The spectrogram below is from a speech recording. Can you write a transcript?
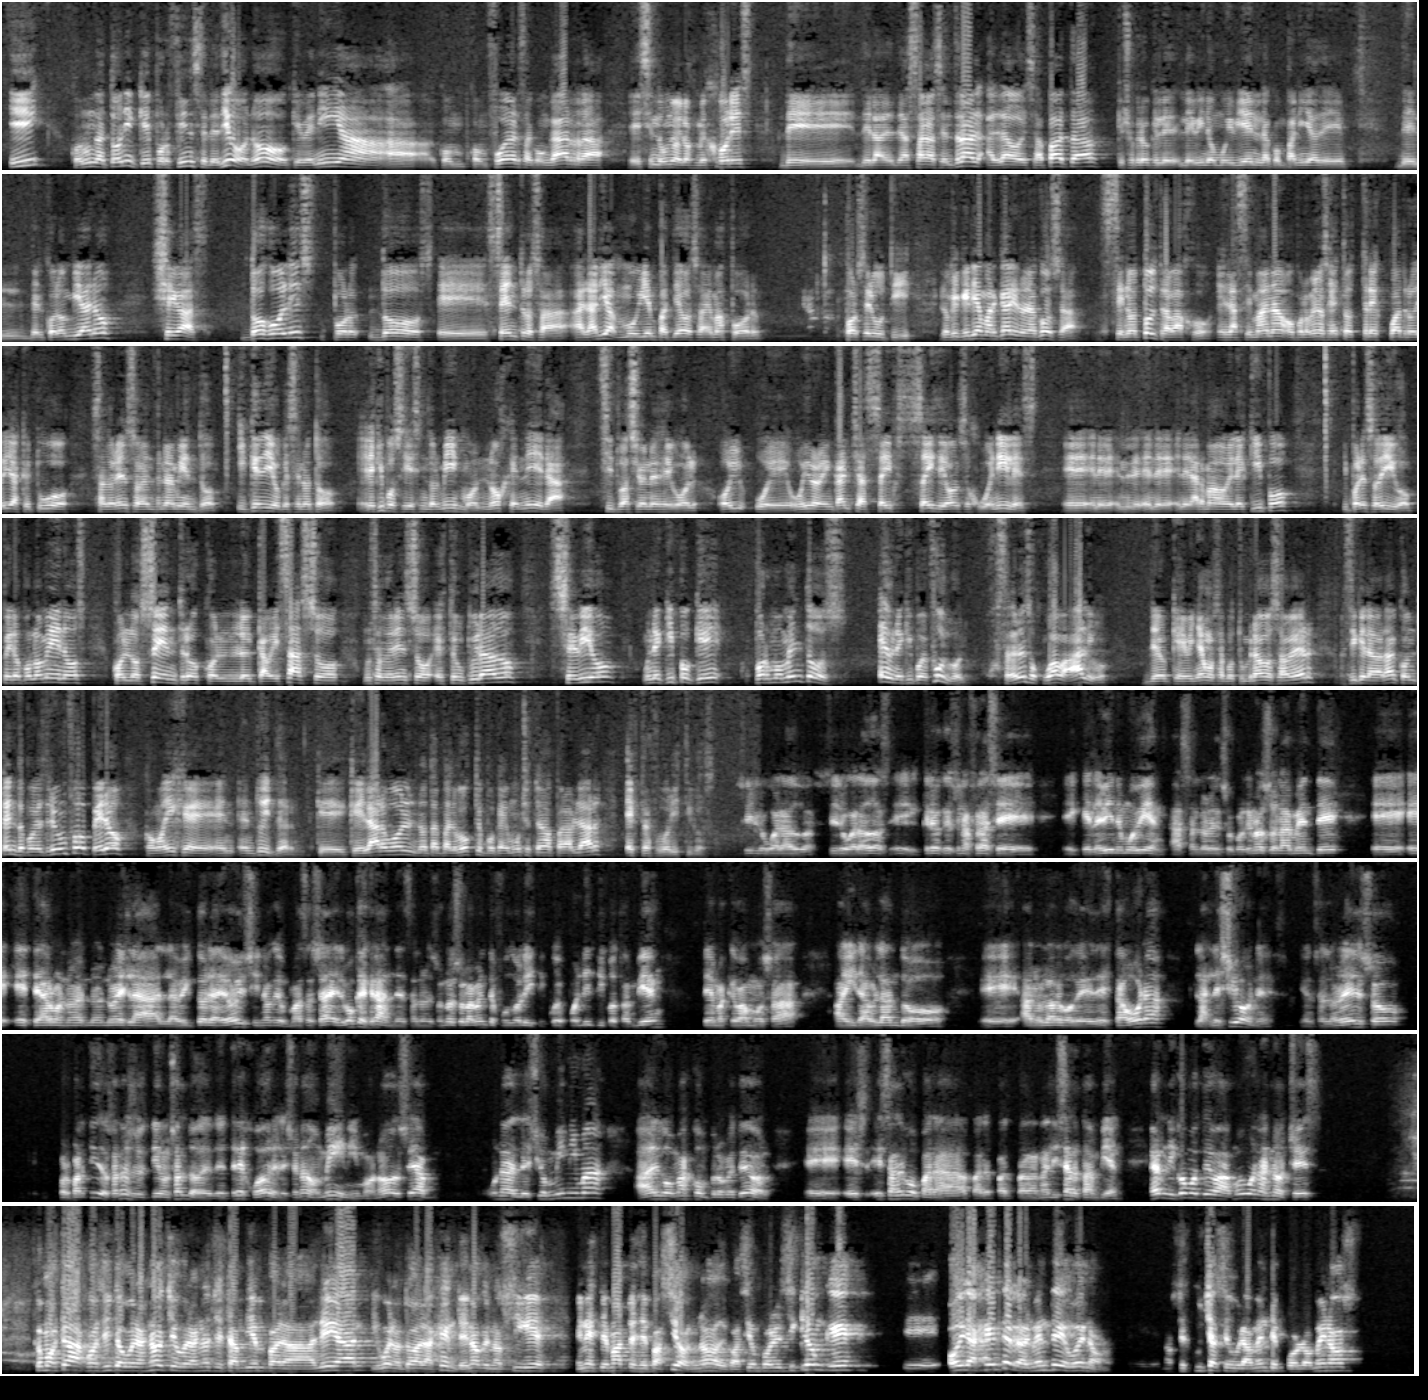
y con un Gatoni que por fin se le dio, ¿no? Que venía con, fuerza, con garra, eh, siendo uno de los mejores de, la, saga central, al lado de Zapata, que yo creo que le, vino muy bien la compañía de, del, colombiano. Llegas dos goles por dos eh, centros al área, muy bien pateados además por, por Ceruti. Lo que quería marcar era una cosa, se notó el trabajo en la semana, o por lo menos en estos 3-4 días que tuvo San Lorenzo de entrenamiento. ¿Y qué digo que se notó? El equipo sigue siendo el mismo, no genera situaciones de gol. Hoy eh, hubieron en cancha 6, de 11 juveniles eh, en, el, armado del equipo, y por eso digo, pero por lo menos con los centros, con el cabezazo, un San Lorenzo estructurado, se vio un equipo que por momentos era un equipo de fútbol. San Lorenzo jugaba algo. De lo que veníamos acostumbrados a ver. Así que la verdad, contento por el triunfo, pero como dije en, Twitter, que, el árbol no tapa el bosque porque hay muchos temas para hablar extrafutbolísticos. Sin lugar a dudas, sin lugar a dudas. Eh, creo que es una frase eh, que le viene muy bien a San Lorenzo, porque no solamente eh, e, este árbol no, es la, victoria de hoy, sino que más allá, el bosque es grande en San Lorenzo, no es solamente futbolístico, es político también, temas que vamos a, ir hablando a lo largo de esta hora, las lesiones, en San Lorenzo, por partido, San Lorenzo tiene un saldo de, tres jugadores lesionados mínimo, ¿no? O sea, una lesión mínima a algo más comprometedor. Eh, es, algo para, para, analizar también. Ernie, ¿cómo te va? Muy buenas noches. ¿Cómo estás, Juancito? Buenas noches. Buenas noches también para Lean y bueno, toda la gente, ¿no? Que nos sigue en este martes de pasión, ¿no? De pasión por el ciclón, que eh, hoy la gente realmente, bueno, eh, nos escucha seguramente por lo menos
